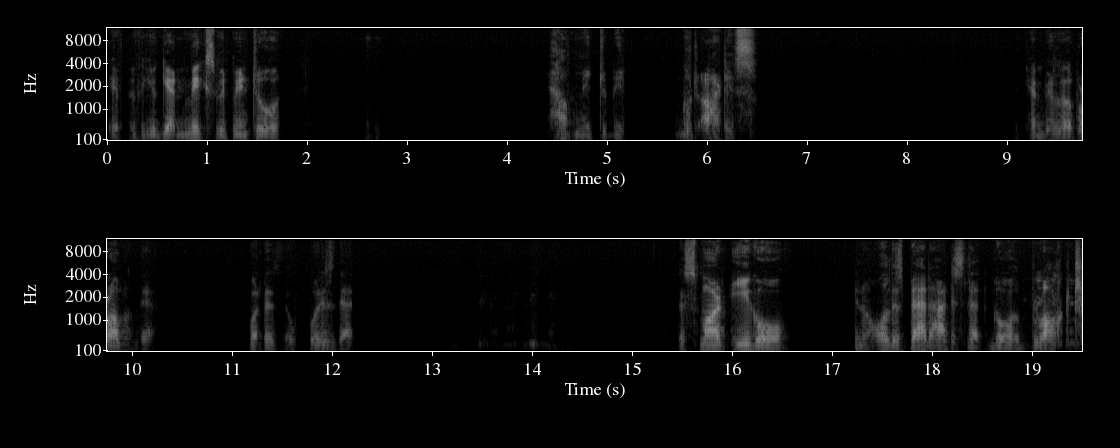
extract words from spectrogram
if, if you get mixed between two, help me to be good artist. It can be a little problem there. What does, who is that? The smart ego, you know, all these bad artists let go, blocked,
